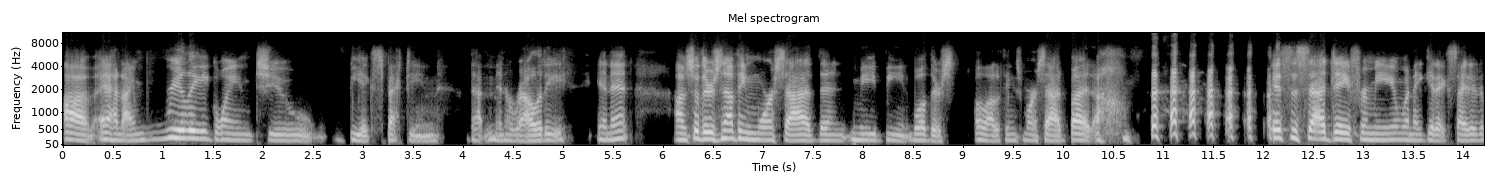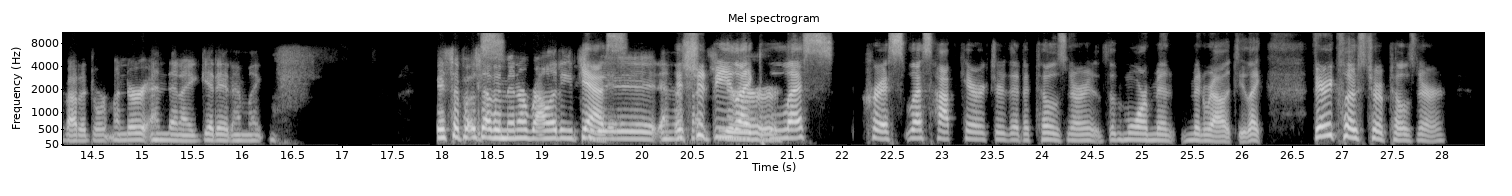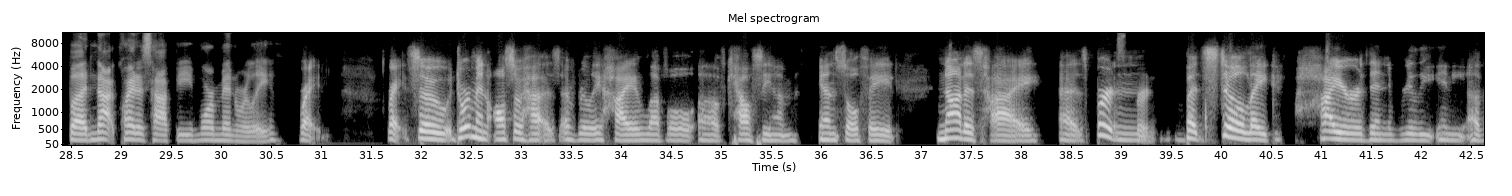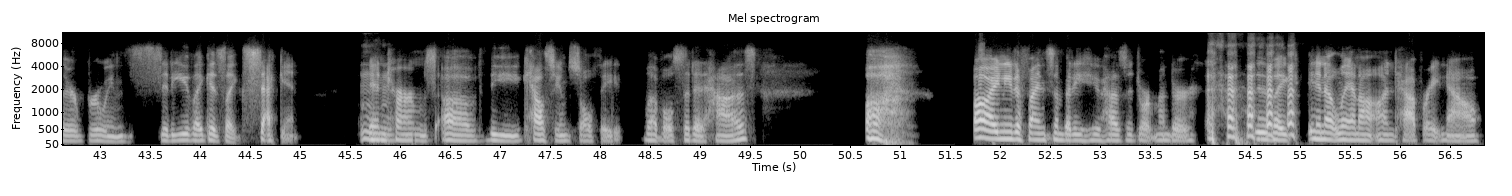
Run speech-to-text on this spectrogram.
Um, and i'm really going to be expecting that minerality in it. Um, so there's nothing more sad than me being well there's a lot of things more sad but um, it's a sad day for me when I get excited about a Dortmunder and then I get it. I'm like, it's supposed to have a minerality to Yes. it, and it should be like less crisp, less hop character than a pilsner. The more min- minerality, like very close to a pilsner, but not quite as hoppy, more minerally. right, right. So Dortmund also has a really high level of calcium and sulfate, not as high as Burton, Burton. but still like higher than really any other brewing city. Like it's like second in Mhm. terms of the calcium sulfate levels that it has. Oh, oh, I need to find somebody who has a Dortmunder like in Atlanta on tap right now.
